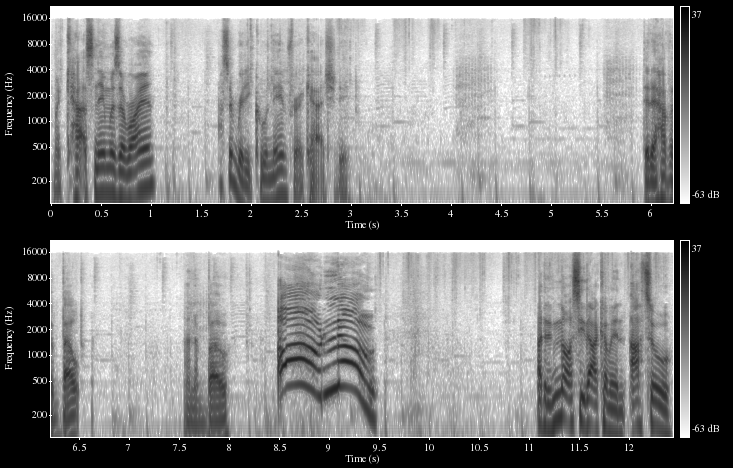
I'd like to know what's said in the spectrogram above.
My cat's name was Orion? That's a really cool name for a cat, actually. Did it have a belt? And a bow? Oh, no! I did not see that coming at all.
